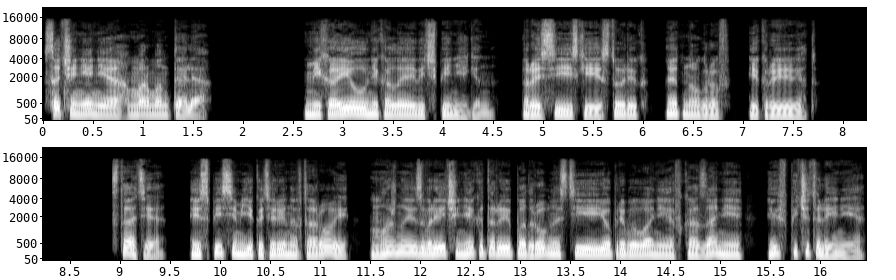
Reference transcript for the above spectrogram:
сочинение Мармонтеля. Михаил Николаевич Пенегин, российский историк, этнограф и краевед. Кстати, из писем Екатерины II можно извлечь некоторые подробности ее пребывания в Казани и впечатления,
